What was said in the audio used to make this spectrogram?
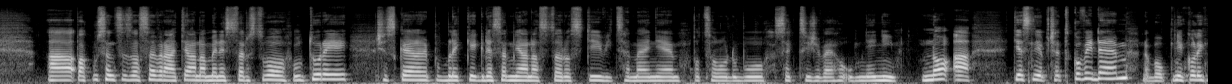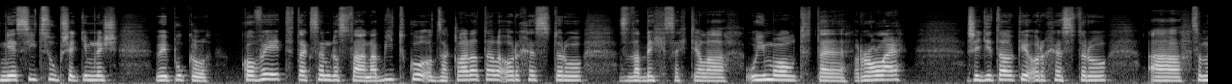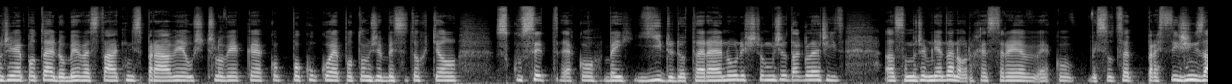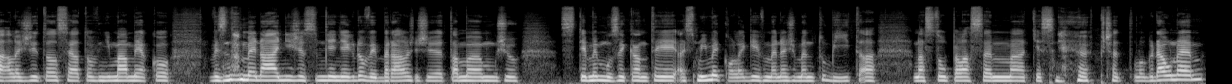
A pak už jsem se zase vrátila na ministerstvo kultury České republiky, kde jsem měla na starosti víceméně po celou dobu sekci živého umění. No a těsně před covidem, nebo několik měsíců předtím, než vypukl covid, tak jsem dostala nabídku od zakladatele orchestru, zda bych se chtěla ujmout té role ředitelky orchestru a samozřejmě po té době ve státní správě už člověk jako pokukuje po tom, že by si to chtěl zkusit jako by jít do terénu, když to můžu takhle říct. A samozřejmě ten orchestr je jako vysoce prestižní záležitost. Já to vnímám jako vyznamenání, že si mě někdo vybral, že tam můžu s těmi muzikanty a s mými kolegy v managementu být a nastoupila jsem těsně před lockdownem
